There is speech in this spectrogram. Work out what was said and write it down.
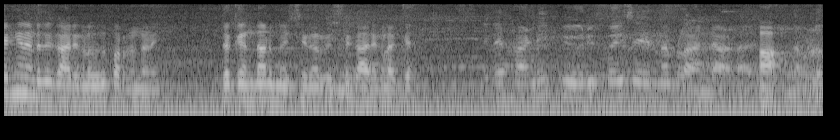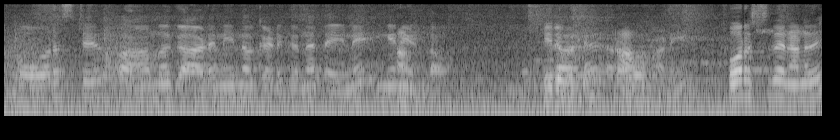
എങ്ങനെയാണ് ഇത് കാര്യങ്ങൾ? ഇത് പറഞ്ഞു ഇതൊക്കെ എന്താണ് മെഷീനറീസ് കാര്യങ്ങളൊക്കെ? ഇത് ഹണി പ്യൂരിഫൈ ചെയ്യുന്ന പ്ലാന്റ് ആണ്. നമ്മൾ ഫോറസ്റ്റ് ഫാം ഗാർഡനിന്നൊക്കെ എടുക്കുന്ന തേന് ഇങ്ങനെ ഉണ്ടാവും. ഫോറസ്റ്റ് തേനാണിത്?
